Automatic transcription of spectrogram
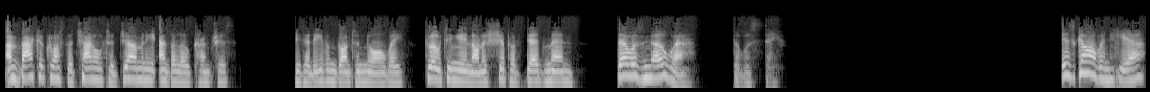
and back across the Channel to Germany and the Low Countries. It had even gone to Norway, floating in on a ship of dead men. There was nowhere that was safe. Is Gawyn here?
